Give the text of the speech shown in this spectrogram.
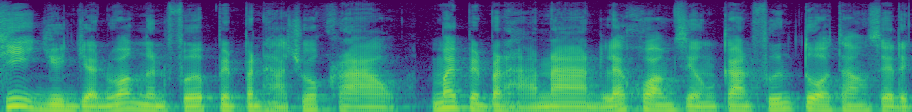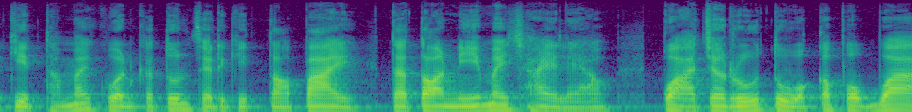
ที่ยืนยันว่าเงินเฟ้อเป็นปัญหาชั่วคราว ไม่เป็นปัญหานาน และความเสี่ยงของการฟื้นตัวทางเศรษฐกิจทำให้ควรกระตุ้นเศรษฐกิจต่อไป แต่ตอนนี้ไม่ใช่แล้ว กว่าจะรู้ตัวก็พบว่า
